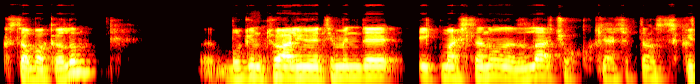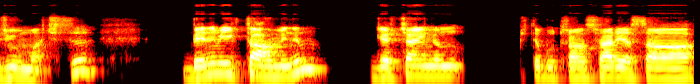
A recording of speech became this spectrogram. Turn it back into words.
kısa bakalım. Bugün Tuval yönetiminde ilk maçlarını oynadılar. Çok gerçekten sıkıcı bir maçtı. Benim ilk tahminim geçen yıl işte bu transfer yasağı,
